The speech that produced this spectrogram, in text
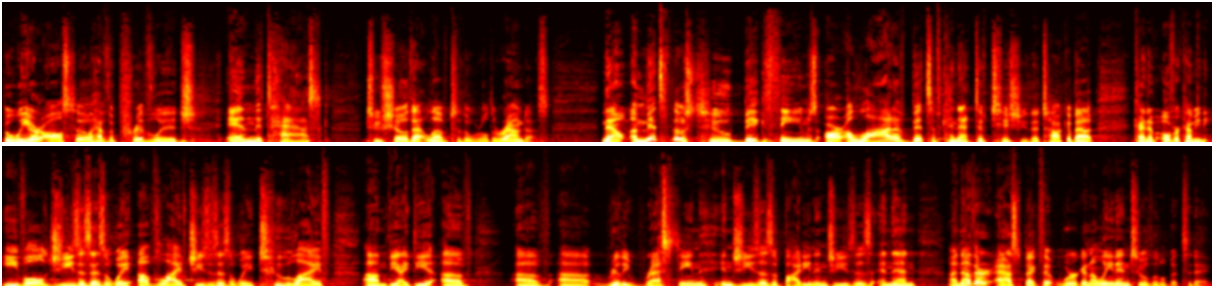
but we are also have the privilege and the task to show that love to the world around us. Now, amidst those two big themes are a lot of bits of connective tissue that talk about kind of overcoming evil, Jesus as a way of life, Jesus as a way to life, um, the idea of of uh, really resting in Jesus, abiding in Jesus, and then another aspect that we're going to lean into a little bit today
